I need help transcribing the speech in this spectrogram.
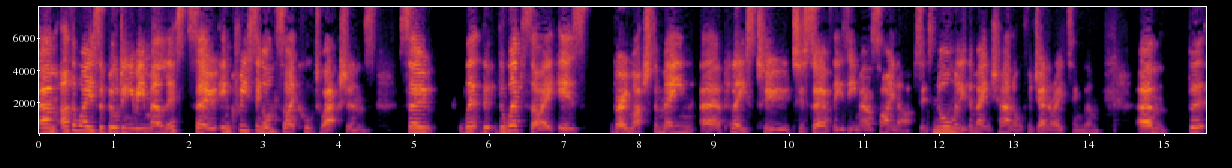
um, other ways of building your email list. So increasing on-site call to actions. So the, the website is very much the main uh, place to, to serve these email sign-ups. It's normally the main channel for generating them. Um, but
